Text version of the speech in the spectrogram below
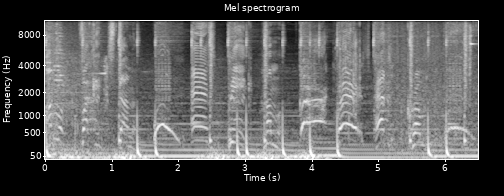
I'm a fucking stunner. Woo! Ass big, Hummer. Birds, hatchet, crumble.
